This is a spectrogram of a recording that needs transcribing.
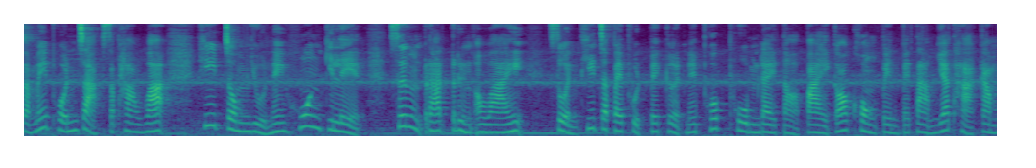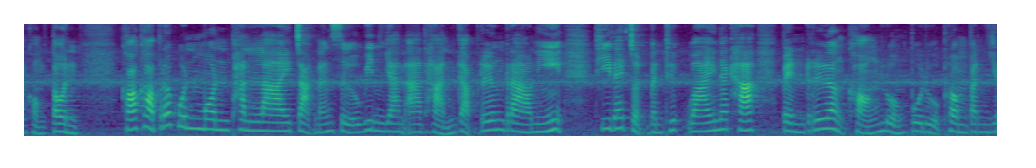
จะไม่พ้นจากสภาวะที่จมอยู่ในห้วงกิเลส ซึ่งรัดรึงเอาไว้ ส่วนที่จะไปผุดไปเกิดในภพภูมิใดต่อไปก็คงเป็นไปตามยถากรรมของตน ขอขอบพระคุณมนพันลายจากหนังสือวิญญาณอาถรรพ์กับเรื่องราวนี้ ที่ได้จดบันทึกไว้นะคะ เป็นเรื่องของหลวงปู่ดูพรมปัญโย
